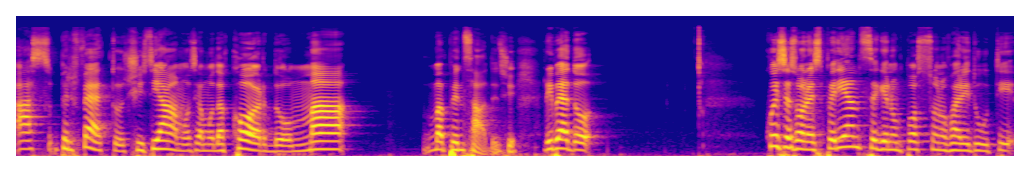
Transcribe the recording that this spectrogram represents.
Ass- perfetto, ci siamo, siamo d'accordo, ma ma pensateci. Ripeto, queste sono esperienze che non possono fare tutti.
